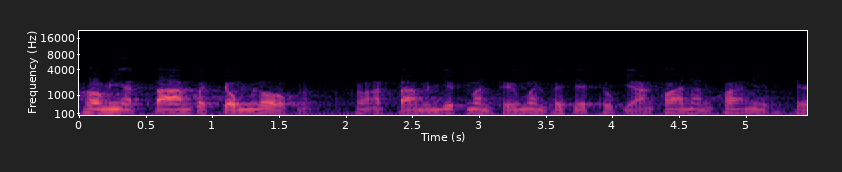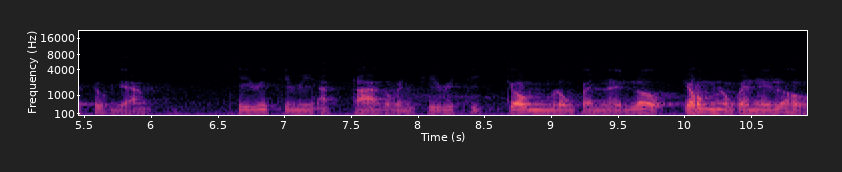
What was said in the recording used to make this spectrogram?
พอมีอัตตามก็จมโลก เพราะอัตตามันยึดมั่นถือมั่นไปเสียทุกอย่างคว้านั่นคว้านี่ไปเสียทุกอย่าง ชีวิตที่มีอัตตาก็เป็นชีวิตที่จมลงไปในโลก จมลงไปในโลก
